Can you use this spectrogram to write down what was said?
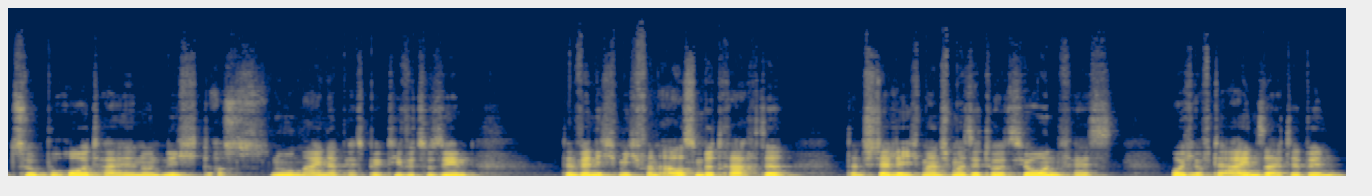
zu beurteilen und nicht aus nur meiner Perspektive zu sehen. Denn wenn ich mich von außen betrachte, dann stelle ich manchmal Situationen fest, wo ich auf der einen Seite bin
